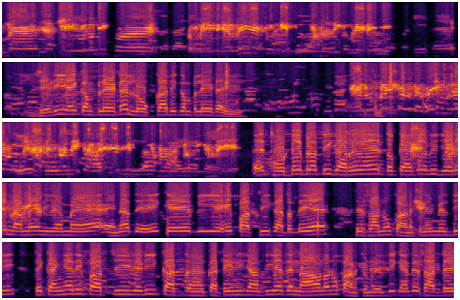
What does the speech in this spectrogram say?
ਮੈਂ ਜੱਸੀ ਨੂੰ ਦੀ ਕੰਪਲੇਂਟ ਕਰਦੇ ਜਾਂ ਕੋਈ ਡਿਪੂ ਹੋਲਡਰ ਦੀ ਕੰਪਲੇਂਟ ਹੈ ਜੀ? ਜਿਹੜੀ ਇਹ ਕੰਪਲੇਂਟ ਹੈ, ਲੋਕਾਂ ਦੀ ਕੰਪਲੇਂਟ ਹੈ ਜੀ ਇਹ ਤੁਹਾਡੇ ਪ੍ਰਤੀ ਕਰ ਰਹੇ ਆ ਤਾਂ ਕਹਿੰਦੇ ਵੀ ਜਿਹੜੇ ਨਵੇਂ ਨਿਯਮ ਹੈ, ਇਹਨਾਂ ਦੇ ਕਿ ਵੀ ਇਹ ਪਰਚੀ ਕੱਟਦੇ ਆ ਤੇ ਸਾਨੂੰ ਕਣਕ ਨਹੀਂ ਮਿਲਦੀ ਤੇ ਕਈਆਂ ਦੀ ਪਰਚੀ ਜਿਹੜੀ ਕੱਟ- ਅਹ ਕੱਟੀ ਨਹੀਂ ਜਾਂਦੀ ਹੈ ਤੇ ਨਾ ਉਹਨਾਂ ਨੂੰ ਕਣਕ ਮਿਲਦੀ, ਕਹਿੰਦੇ ਸਾਡੇ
